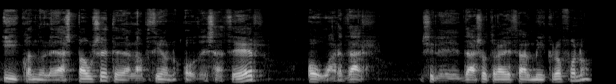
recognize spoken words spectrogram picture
Y cuando le das pause te da la opción o deshacer o guardar. Si le das otra vez al micrófono,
